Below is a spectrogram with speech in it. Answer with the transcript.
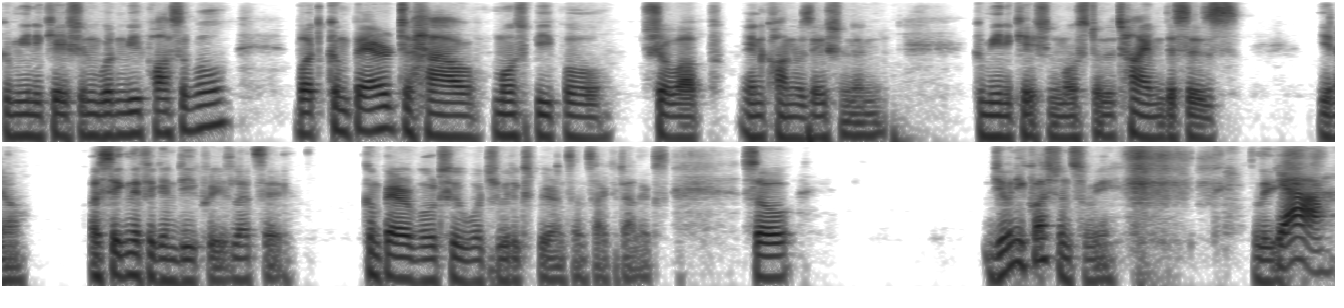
communication wouldn't be possible. But compared to how most people show up in conversation and communication most of the time, this is, you know, a significant decrease, let's say, comparable to what you would experience on psychedelics. So, do you have any questions for me? Lee? Yeah,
